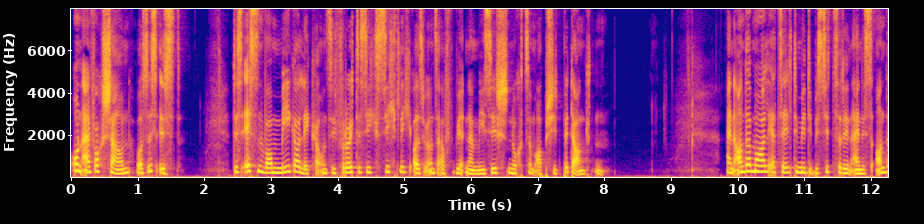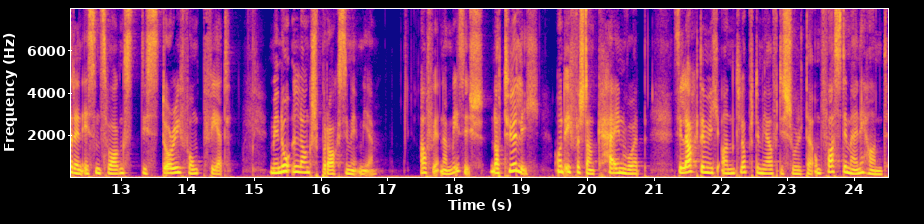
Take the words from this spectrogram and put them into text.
Und einfach schauen, was es ist. Das Essen war mega lecker und sie freute sich sichtlich, als wir uns auf Vietnamesisch noch zum Abschied bedankten. Ein andermal erzählte mir die Besitzerin eines anderen Essenswagens die Story vom Pferd. Minutenlang sprach sie mit mir. Auf Vietnamesisch, natürlich, Und ich verstand kein Wort. Sie lachte mich an, klopfte mir auf die Schulter, umfasste meine Hand.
